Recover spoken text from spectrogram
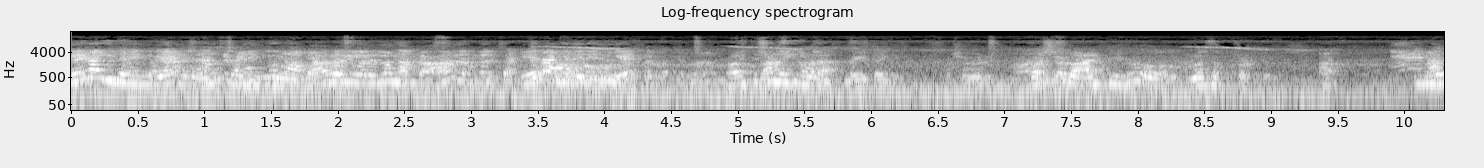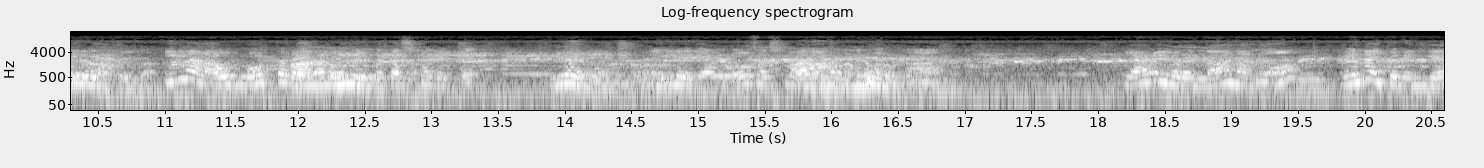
ಏನಾಗಿದೆ ನಿನ್ಗೆ ಯಾರೋ ಇವರೆಲ್ಲ ಮಕ್ಕ ಏನಾಗಿದೆ ನಿನ್ಗೆ. ಇಲ್ಲ ಅವ್ರು ನೋಡ್ತಾರೆ. ಕಷ್ಟ ಆಗುತ್ತೆ. ಇಲ್ಲೇ ಅವರು ಫಸ್ಟ್ ಯಾರು ಇವರೆಲ್ಲ? ನಾನು. ಏನಾಯ್ತು ನಿನ್ಗೆ?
